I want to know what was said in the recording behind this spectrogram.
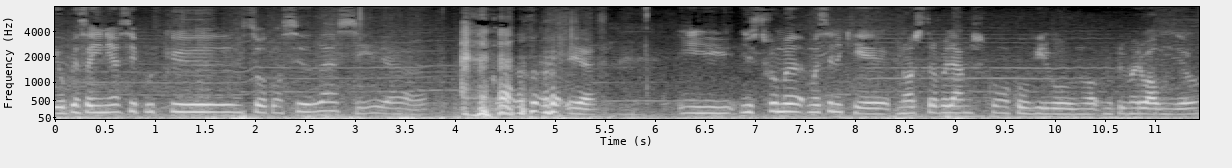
eu pensei em inércia porque sou com Silésia. yeah. E isto foi uma, uma cena que é, nós trabalhámos com, com o Virgo no, no primeiro álbum dele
